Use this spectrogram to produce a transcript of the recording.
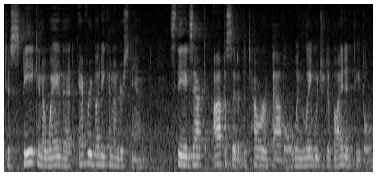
to speak in a way that everybody can understand. It's the exact opposite of the Tower of Babel when language divided people.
